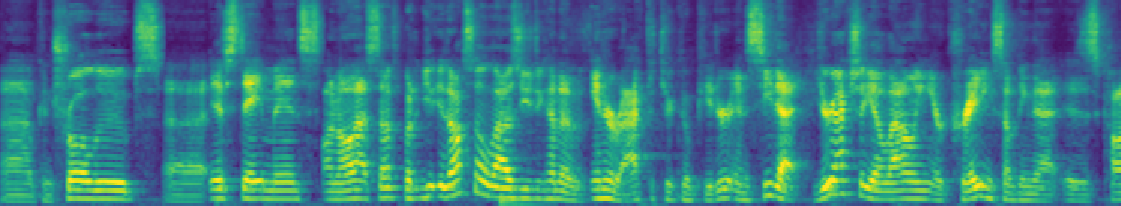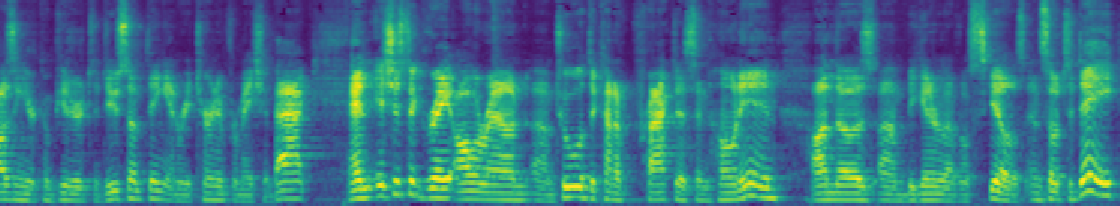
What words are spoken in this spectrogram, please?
um, control loops, uh, if statements, and all that stuff, but it also allows you to kind of interact with your computer and see that you're actually allowing or creating something that is causing your computer to do something and return information back. And it's just a great all around um, tool to kind of practice and hone in on those um, beginner level skills. And so today,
